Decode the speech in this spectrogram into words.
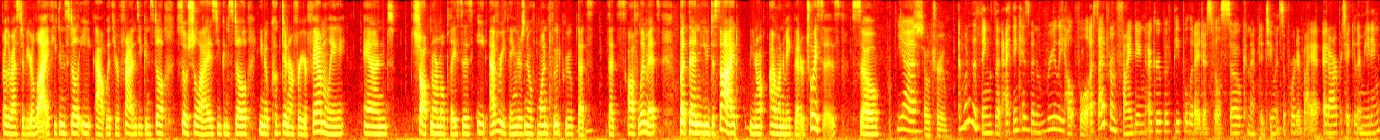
for the rest of your life. You can still eat out with your friends. You can still socialize. You can still you know cook dinner for your family. And shop normal places, eat everything. There's no one food group that's that's off limits. But then you decide, you know, I want to make better choices. So yeah So true. And one of the things that I think has been really helpful, aside from finding a group of people that I just feel so connected to and supported by at, at our particular meeting,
